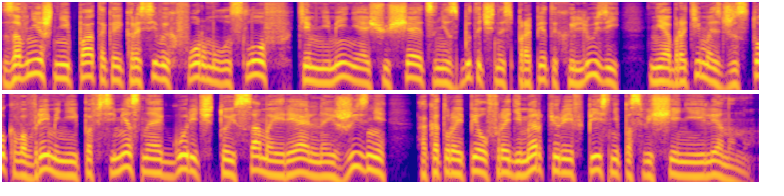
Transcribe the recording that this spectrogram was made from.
за внешней патокой красивых формул и слов, тем не менее ощущается несбыточность пропетых иллюзий, необратимость жестокого времени и повсеместная горечь той самой реальной жизни, о которой пел Фредди Меркьюри в песне посвящения Леннону.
